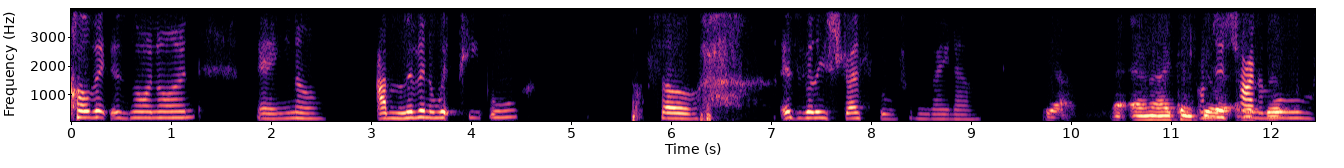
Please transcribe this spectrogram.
COVID is going on, and you know, I'm living with people, so it's really stressful for me right now. Yeah, and I can feel I'm just it. trying to move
